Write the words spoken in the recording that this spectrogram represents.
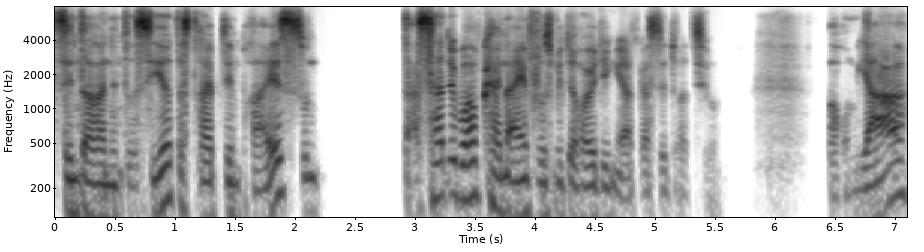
sind daran interessiert. Das treibt den Preis und das hat überhaupt keinen Einfluss mit der heutigen Erdgassituation. Warum ja?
